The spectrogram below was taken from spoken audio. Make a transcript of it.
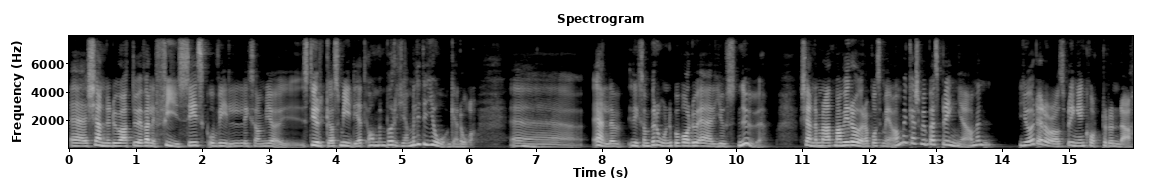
Eh, Känner du att du är väldigt fysisk och vill liksom styrka och smidighet, ja men börja med lite yoga då. Eh, Eller liksom beroende på vad du är just nu. Känner man att man vill röra på sig mer, ja men kanske vill börja springa, ja men gör det då, då. spring en kort runda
